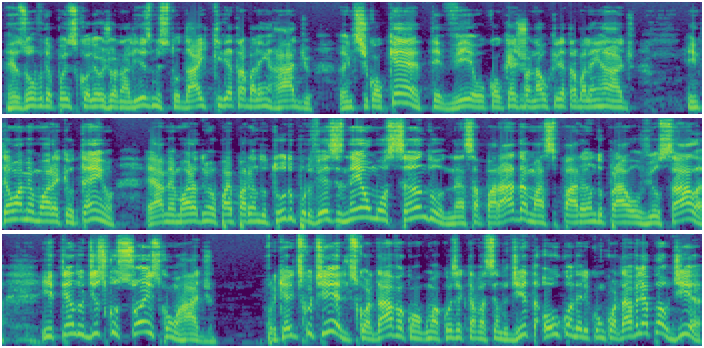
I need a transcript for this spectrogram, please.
resolvo depois escolher o jornalismo, estudar e queria trabalhar em rádio. Antes de qualquer TV ou qualquer jornal, eu queria trabalhar em rádio. Então a memória que eu tenho é a memória do meu pai parando tudo, por vezes nem almoçando nessa parada, mas parando para ouvir o sala e tendo discussões com o rádio. Porque ele discutia, ele discordava com alguma coisa que estava sendo dita, ou quando ele concordava, ele aplaudia.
